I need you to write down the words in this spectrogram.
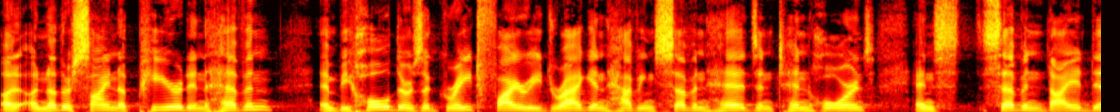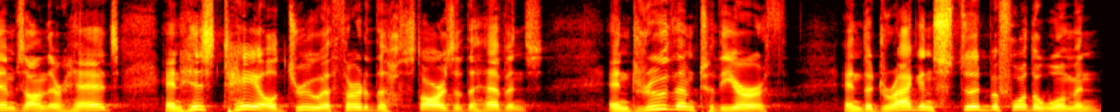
another sign appeared in heaven and behold, there's a great fiery dragon having seven heads and ten horns and seven diadems on their heads. And his tail drew a third of the stars of the heavens and drew them to the earth. And the dragon stood before the woman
